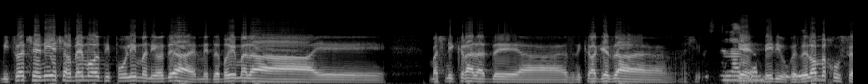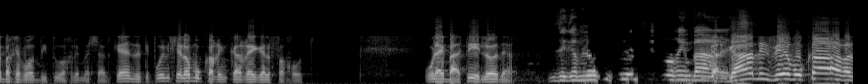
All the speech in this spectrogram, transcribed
מצד שני יש הרבה מאוד טיפולים, אני יודע, הם מדברים על ה... מה שנקרא, זה נקרא גזע... כן, בדיוק, וזה לא מכוסה בחברות ביטוח למשל, כן? זה טיפולים שלא מוכרים כרגע לפחות. אולי בעתיד, לא יודע. זה גם לא טיפולים שקורים בארץ. גם אם זה יהיה מוכר, אז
